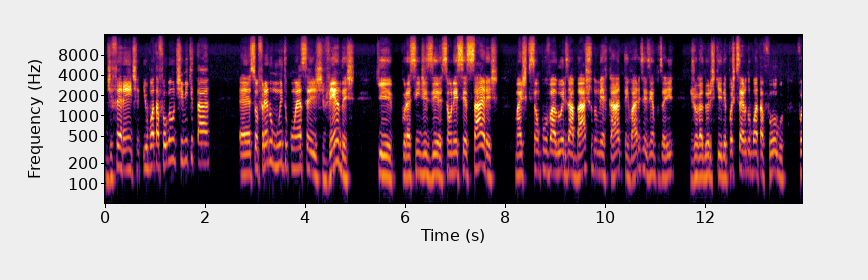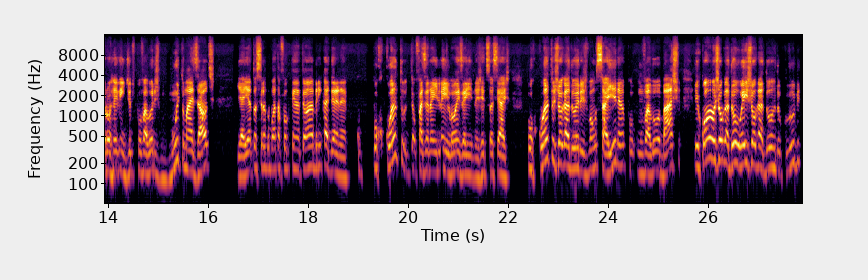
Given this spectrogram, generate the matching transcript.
diferente, e o Botafogo é um time que está sofrendo muito com essas vendas, que, por assim dizer, são necessárias, mas que são por valores abaixo do mercado, tem vários exemplos aí, de jogadores que depois que saíram do Botafogo foram revendidos por valores muito mais altos. E aí a torcida do Botafogo tem até uma brincadeira, né? Por quanto, fazendo aí leilões aí nas redes sociais, por quantos jogadores vão sair, né? Por um valor baixo, e qual é o jogador, o ex-jogador do clube,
